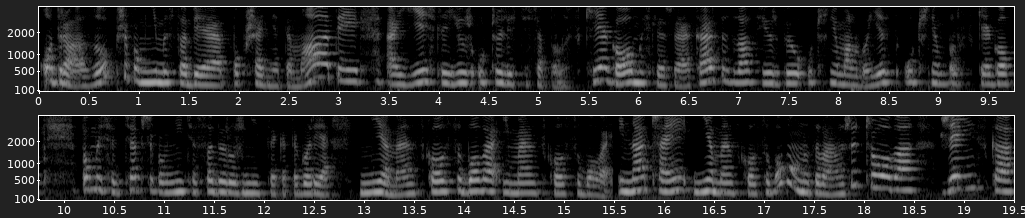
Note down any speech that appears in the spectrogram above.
Od razu przypomnimy sobie poprzednie tematy. Jeśli już uczyliście się polskiego, myślę, że każdy z Was już był uczniem albo jest uczniem polskiego, pomyślcie, przypomnijcie sobie różnicę kategoria niemęskoosobowa i męskoosobowa. Inaczej niemęskooosobową nazywają rzeczowa, żeńska.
